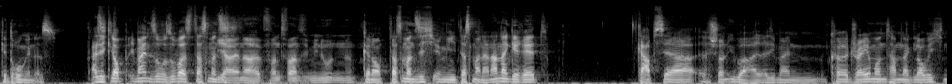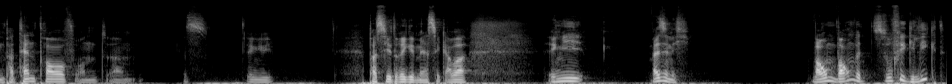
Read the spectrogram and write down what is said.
gedrungen ist. Also ich glaube, ich meine, so, sowas, dass man sich. Ja, innerhalb von 20 Minuten, ne? Genau, dass man sich irgendwie, dass man aneinander gerät, gab es ja schon überall. Also ich meine, Kurt Raymond haben da, glaube ich, ein Patent drauf und ähm, ist irgendwie passiert regelmäßig. Aber irgendwie, weiß ich nicht. Warum, warum wird so viel geleakt?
